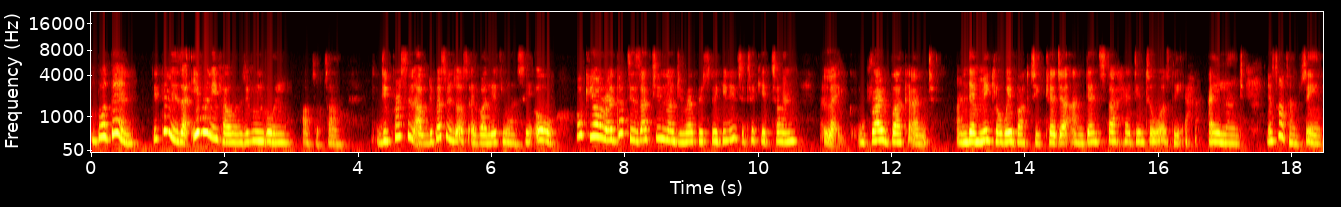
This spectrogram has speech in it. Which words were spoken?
But then the thing is that even if I was even going out of town, the person uh, the person just evaluate me and say, Oh, okay, all right, that is actually not the right place. Like you need to take a turn, like drive back and and then make your way back to Ikeja and then start heading towards the island. That's what I'm saying.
